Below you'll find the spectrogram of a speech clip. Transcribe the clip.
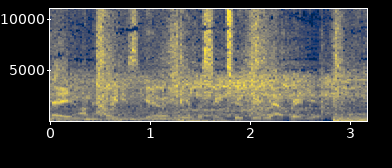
Hey, I'm Howie DeSago, and you're listening to Green Lab Radio.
